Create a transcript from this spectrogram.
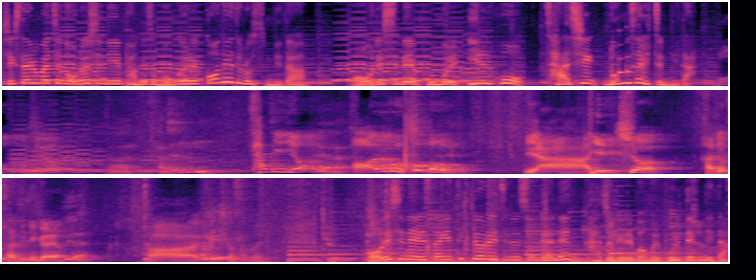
식사를 마친 어르신이 방에서 뭔가를 꺼내 들었습니다. 어르신의 보물 1호 자식 농사일지입니다. 사진이요? 아이고. 야, 옛 추억 가족 사진인가요? 예. 아, 그렇죠, 선배님. 어르신의 일상이 특별해지는 순간은 가족 앨범을 볼 때입니다.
